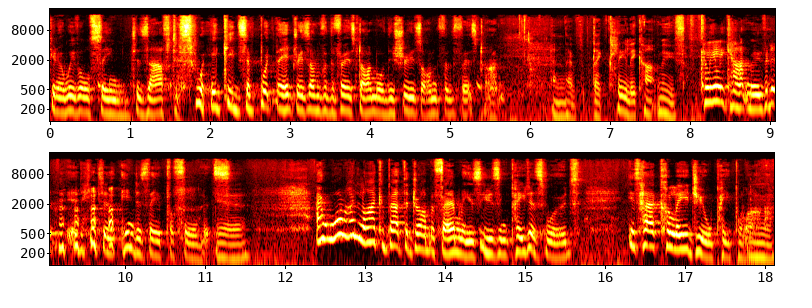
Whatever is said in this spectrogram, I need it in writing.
You know, we've all seen disasters where kids have put the headdress on for the first time or the shoes on for the first time. And they've, they clearly can't move. Clearly can't move, and it, it hinders, hinders their performance. Yeah. And what I like about the drama family is using Peter's words, is how collegial people are.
